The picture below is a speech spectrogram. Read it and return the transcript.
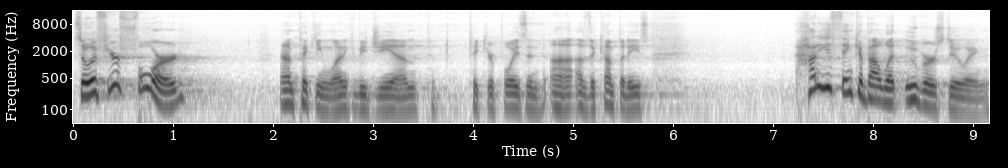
So if you're Ford, I'm picking one, it could be GM, pick your poison uh, of the companies. How do you think about what Uber's doing?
